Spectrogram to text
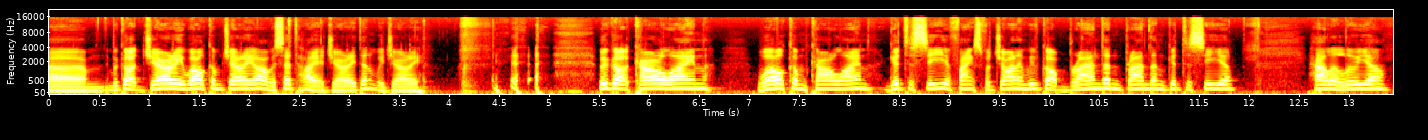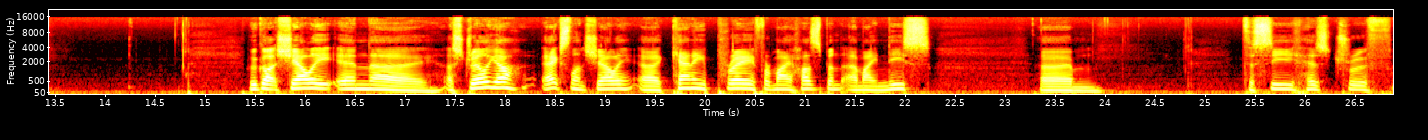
Um, we got Jerry. Welcome, Jerry. Oh, we said hi to Jerry, didn't we, Jerry? We've got Caroline. Welcome, Caroline. Good to see you. Thanks for joining. We've got Brandon. Brandon, good to see you. Hallelujah. We've got Shelley in uh, Australia. Excellent, Shelley. Uh, Kenny, pray for my husband and my niece um, to see his truth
